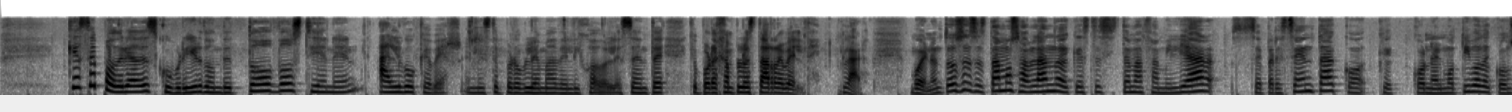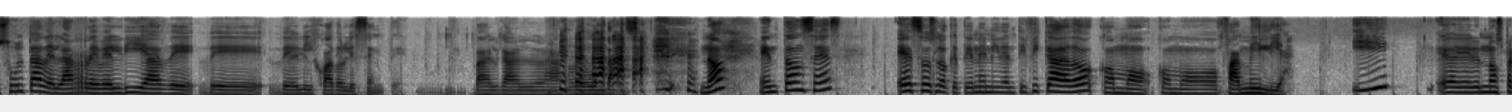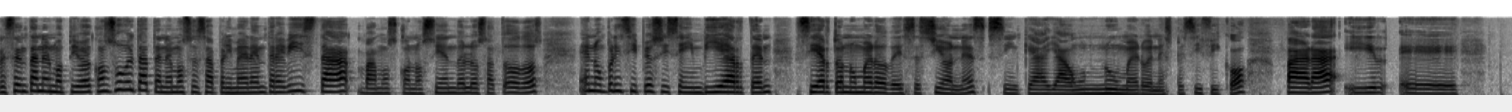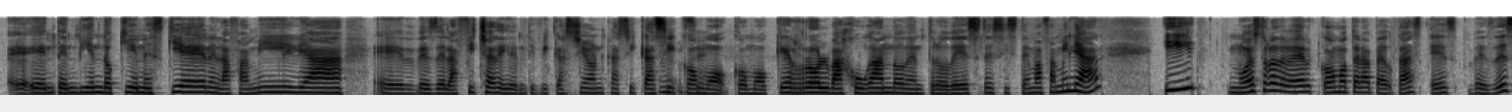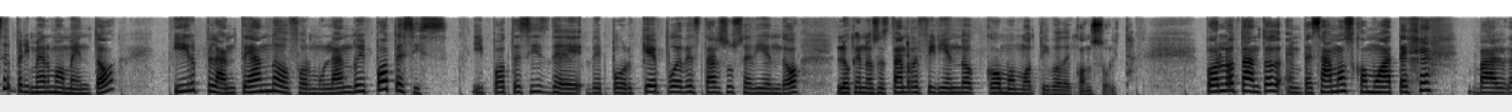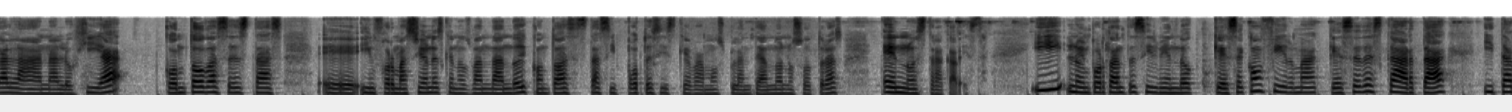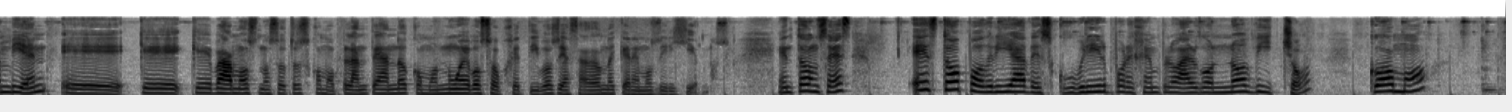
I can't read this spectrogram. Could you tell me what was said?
¿Qué se podría descubrir donde todos tienen algo que ver en este problema del hijo adolescente que, por ejemplo, está rebelde? Claro. Bueno, entonces estamos hablando de que este sistema familiar se presenta con, que, con el motivo de consulta de la rebeldía de, de, del hijo adolescente, valga la redundancia, ¿no? Entonces, eso es lo que tienen identificado como, como familia. Y eh, nos presentan el motivo de consulta, tenemos esa primera entrevista, vamos conociéndolos a todos. En un principio sí se invierten cierto número de sesiones sin que haya un número en específico para ir eh, eh, entendiendo quién es quién en la familia, desde la ficha de identificación, casi casi mm, como, como qué rol va jugando dentro de este sistema familiar. Y nuestro deber como terapeutas es desde ese primer momento ir planteando o formulando hipótesis, hipótesis de, de, por qué puede estar sucediendo lo que nos están refiriendo como motivo de consulta. Por lo tanto, empezamos como a tejer, valga la analogía, con todas estas eh, informaciones que nos van dando y con todas estas hipótesis que vamos planteando nosotras en nuestra cabeza y lo importante es ir viendo qué se confirma, qué se descarta y también eh, qué, vamos nosotros como planteando como nuevos objetivos y hacia dónde queremos dirigirnos. Entonces, esto podría descubrir, por ejemplo, algo no dicho como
